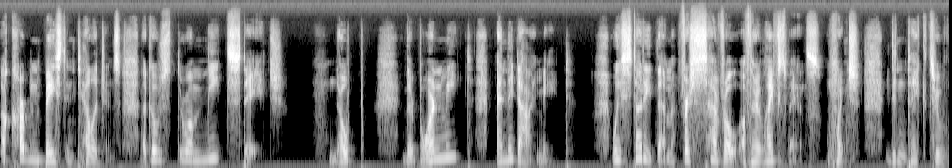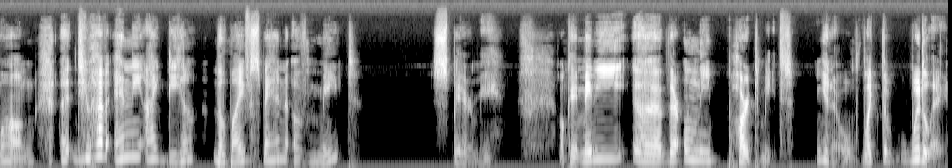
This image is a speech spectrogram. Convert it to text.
a carbon based intelligence that goes through a meat stage. Nope. They're born meat and they die meat. We studied them for several of their lifespans, which didn't take too long. Uh, do you have any idea the lifespan of meat? Spare me. Okay, maybe uh, they're only part meat. You know, like the Weddilei.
